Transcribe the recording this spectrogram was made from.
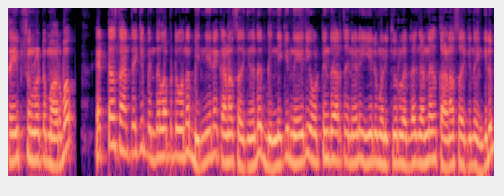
സേഫ് സോണിലോട്ട് മാറുമ്പോൾ എട്ടാം സ്ഥാനത്തേക്ക് പിന്തള്ളപ്പെട്ടു പോകുന്ന ബിന്നിനെ കാണാൻ സാധിക്കുന്നുണ്ട്. ബിന്നിക്ക് നേരി ഓട്ടിൻ താരം തന്നെയാണ് ഈ ഒരു മണിക്കൂറിലെല്ലാം കാണാൻ കാണാൻ സാധിക്കുന്നതെങ്കിലും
